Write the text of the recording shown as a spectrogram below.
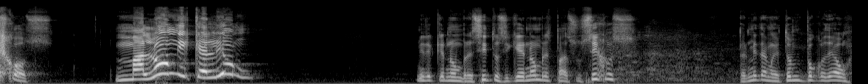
hijos, Malón y Kelión. Mire qué nombrecito, si quiere nombres para sus hijos. Permítame que tome un poco de agua.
